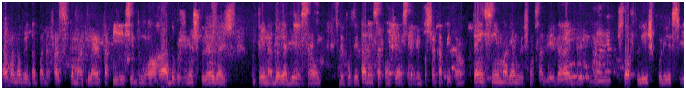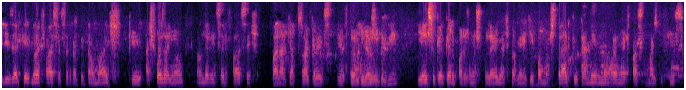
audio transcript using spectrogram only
É uma nova etapa da fase como atleta e sinto-me honrado por os meus colegas, o treinador e a direção depositarem essa confiança em mim por ser capitão. Tem sim uma grande responsabilidade e estou feliz por isso. E dizer que não é fácil ser capitão, mas que as coisas não, não devem ser fáceis para que a pessoa cresça. Eu estou orgulhoso de mim e é isso que eu quero para os meus colegas, para a minha equipa, mostrar que o caminho não é mais fácil, mais difícil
